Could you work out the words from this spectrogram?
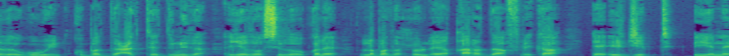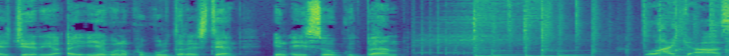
dhacdada ugu weyn kubadda cagta dunida iyadoo sidoo kale labada xul ee qaaradda afrika ee egypt iyo nigeria ay iyaguna ku guuldaraysteen in ay soo gudbaan. Like aas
